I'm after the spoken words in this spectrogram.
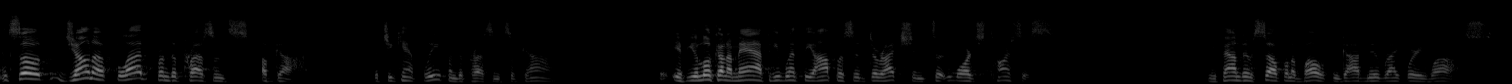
And so Jonah fled from the presence of God. But you can't flee from the presence of God. If you look on a map, he went the opposite direction towards Tarsus. He found himself on a boat, and God knew right where he was.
